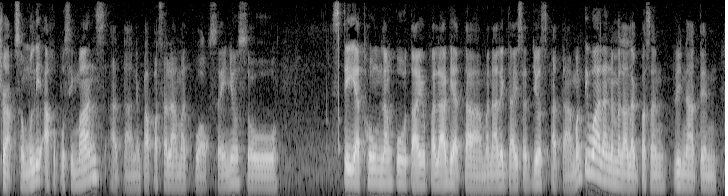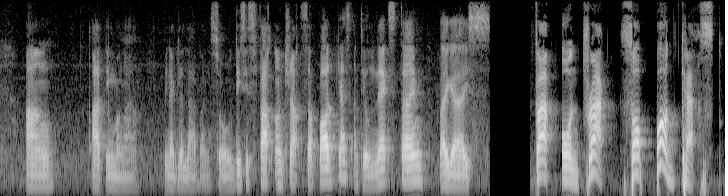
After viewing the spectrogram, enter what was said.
track. So muli, ako po si Mans at uh, nagpapasalamat po ako sa inyo. So, stay at home lang po tayo palagi at uh, manalig tayo sa Diyos at uh, magtiwala na malalagpasan rin natin ang ating mga pinaglalaban. So, this is Fact on Track sa podcast. Until next time, bye guys! Fact on Track sa podcast.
